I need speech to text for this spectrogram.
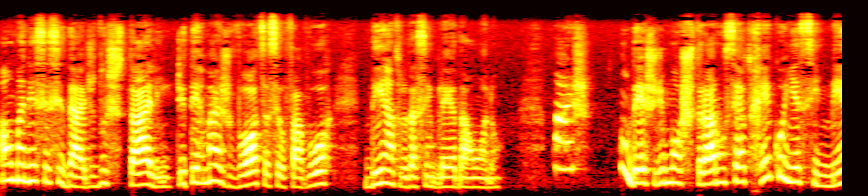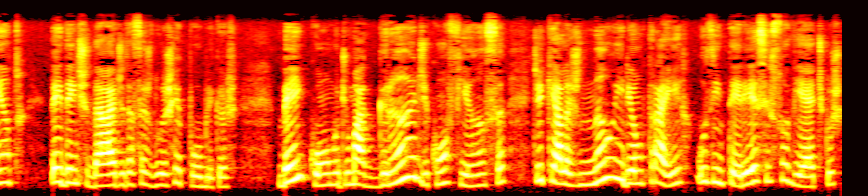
a uma necessidade do Stalin de ter mais votos a seu favor dentro da Assembleia da ONU. Mas não deixa de mostrar um certo reconhecimento da identidade dessas duas repúblicas, bem como de uma grande confiança de que elas não iriam trair os interesses soviéticos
